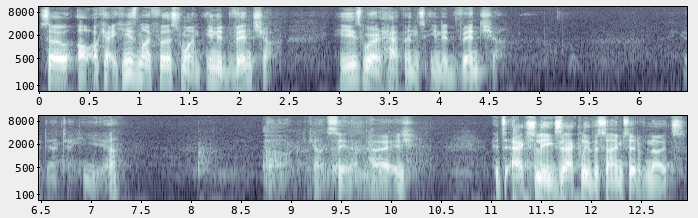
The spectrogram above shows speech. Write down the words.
so, oh, okay, here's my first one in adventure. Here's where it happens in adventure. Down to here. Oh, you can't see that page. It's actually exactly the same set of notes.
